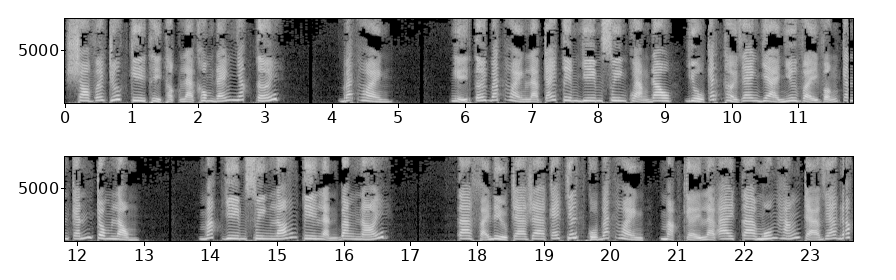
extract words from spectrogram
So với trước kia thì thật là không đáng nhắc tới. Bách Hoàng Nghĩ tới Bách Hoàng là trái tim Diêm Xuyên quạng đau, dù cách thời gian dài như vậy vẫn canh cánh trong lòng. Mắt Diêm Xuyên lón tia lạnh băng nói. Ta phải điều tra ra cái chết của Bách Hoàng, mặc kệ là ai ta muốn hắn trả giá đắt.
